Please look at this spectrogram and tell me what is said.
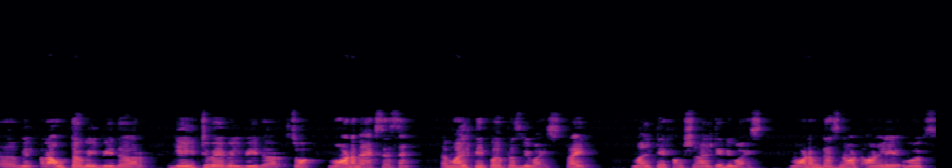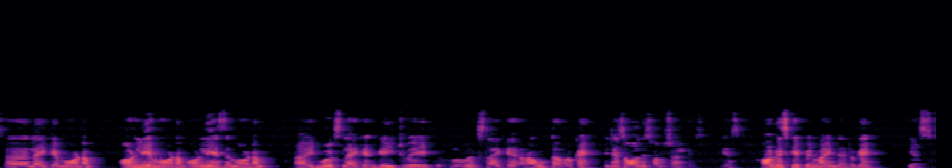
will, router will be there gateway will be there. So modem acts as a, a multi-purpose device right? Multi-functionality device modem does not only works like a modem only a modem only as a modem. Uh, it works like a gateway it works like a router okay? It has all these functionalities yes. Always keep in mind that okay? Yes.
